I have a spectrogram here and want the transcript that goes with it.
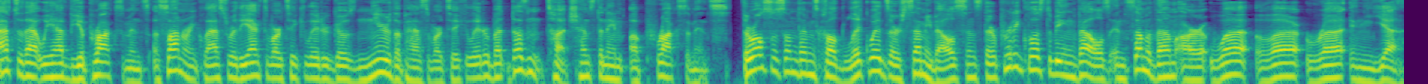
After that, we have the approximants, a sonorant class where the active articulator goes near the passive articulator but doesn't touch, hence the name approximants. They're also sometimes called liquids or semivowels since they're pretty close to being vowels, and some of them are w, v, r, and y.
